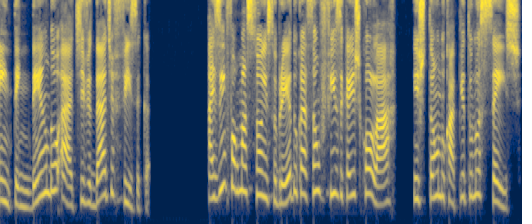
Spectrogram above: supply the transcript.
Entendendo a Atividade Física. As informações sobre educação física escolar estão no capítulo 6.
